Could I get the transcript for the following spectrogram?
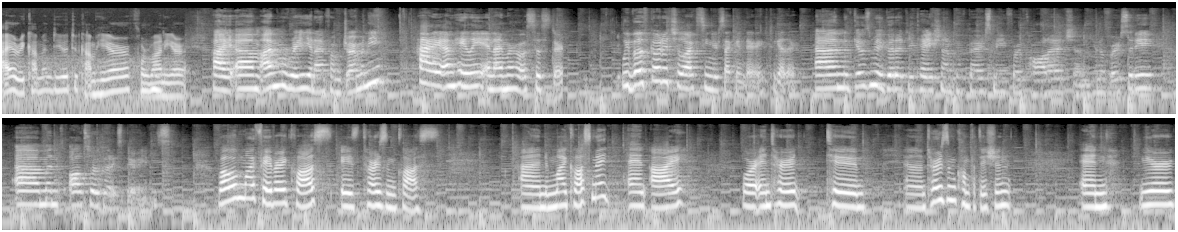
I recommend you to come here for mm -hmm. one year. Hi, um, I'm Marie and I'm from Germany. Hi, I'm Haley and I'm her host sister. We both go to Chilliwack Senior Secondary together. And it gives me a good education and prepares me for college and university um, and also a good experience. Well, my favorite class is tourism class and my classmate and I were entered to uh, tourism competition and we're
